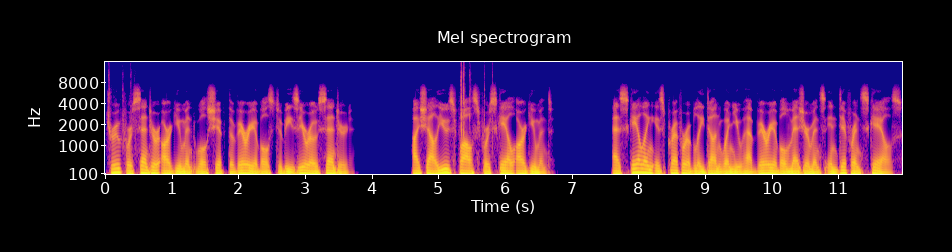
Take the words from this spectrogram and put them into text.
True for center argument will shift the variables to be 0 centered. I shall use false for scale argument. As scaling is preferably done when you have variable measurements in different scales.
